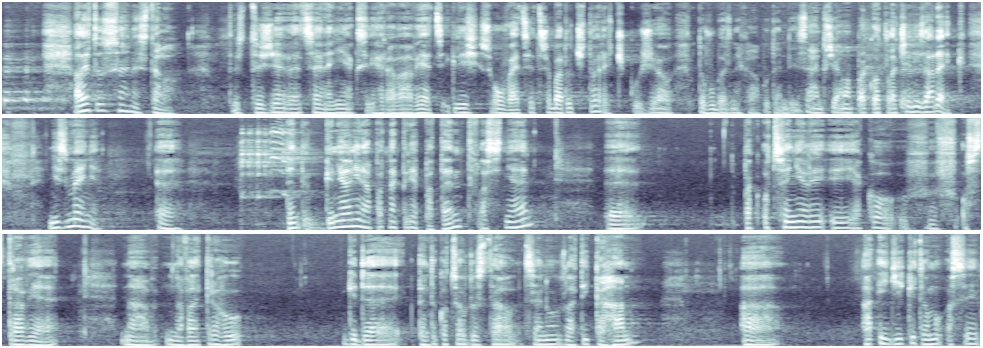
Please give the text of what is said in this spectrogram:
ale to se nestalo protože WC není jaksi hravá věc, i když jsou WC třeba do čtverečku, že jo, to vůbec nechápu ten design, protože já mám pak otlačený zadek. Nicméně, eh, ten geniální nápad, na který je patent vlastně, eh, pak ocenili i jako v, v Ostravě na, na veletrhu, kde tento kocour dostal cenu Zlatý kahan a, a i díky tomu asi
